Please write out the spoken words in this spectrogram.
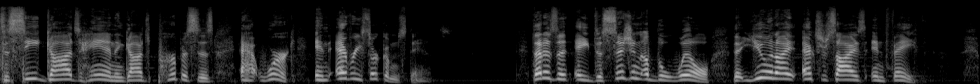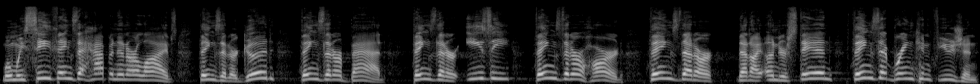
to see God's hand and God's purposes at work in every circumstance. That is a, a decision of the will that you and I exercise in faith. When we see things that happen in our lives, things that are good, things that are bad, things that are easy, things that are hard, things that are that I understand, things that bring confusion,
